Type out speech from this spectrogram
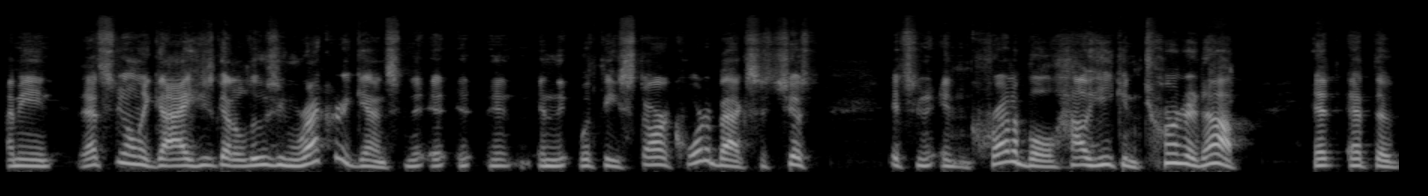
I mean, that's the only guy he's got a losing record against in, in, in, in with these star quarterbacks. It's just it's incredible how he can turn it up at, at the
